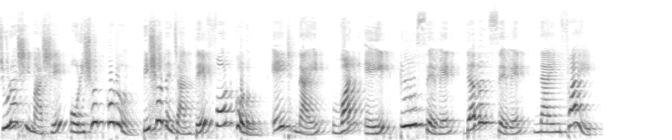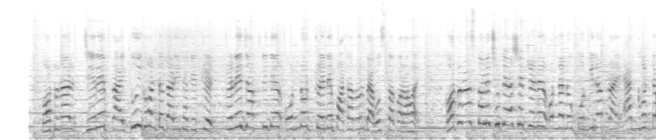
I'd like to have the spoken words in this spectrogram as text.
চুরাশি মাসে পরিশোধ করুন। বিশদে জানতে ফোন করুন। Eight nine one eight two seven double seven nine five. ঘটনার জেরে প্রায় দুই ঘণ্টা দাঁড়িয়ে থাকে ট্রেন। ট্রেনে যাত্রীদের অন্য ট্রেনে পাঠানোর ব্যবস্থা করা হয়। ঘটনাস্থলে ছুটে আসে ট্রেনের অন্যান্য কর্মীরা। প্রায় এক ঘণ্টা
